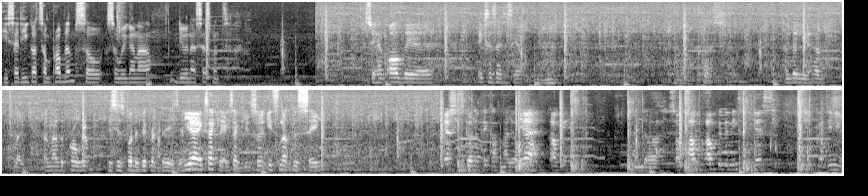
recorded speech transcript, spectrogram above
he said he got some problems, so so we're gonna do an assessment. So you have all the exercises here, and then you have like another program. This is for the different days, yeah? Yeah, exactly, exactly. So it's not the same. Yeah. She's gonna pick up Malio. Yeah. Okay. And uh, So up, up with the knees. Yes. Continue.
